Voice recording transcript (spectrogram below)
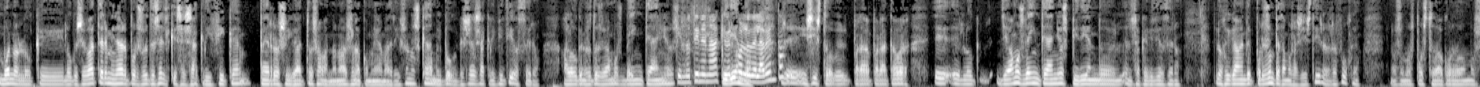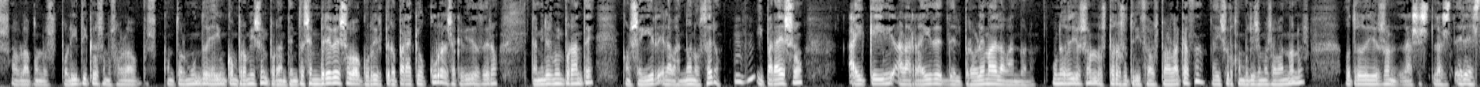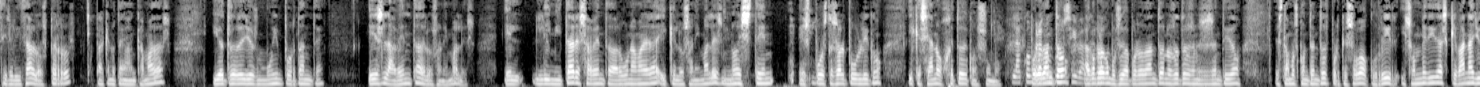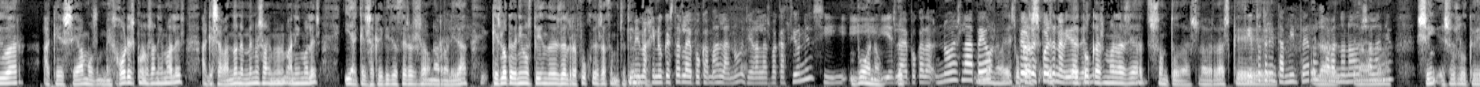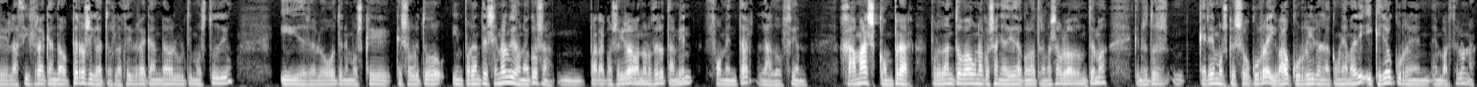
Bueno, lo que, lo que se va a terminar, por suerte, es el que se sacrifiquen perros y gatos abandonados en la Comunidad de Madrid. Eso nos queda muy poco, que es el sacrificio cero. Algo que nosotros llevamos 20 años. Que no tiene nada que ver con lo de la venta. Eh, insisto, eh, para, para acabar, eh, lo, llevamos 20 años pidiendo el, sacrificio cero. Lógicamente, por eso empezamos a asistir al refugio. Nos hemos puesto de acuerdo, hemos hablado con los políticos, hemos hablado pues, con todo el mundo y hay un compromiso importante. Entonces, en breve eso va a ocurrir, pero para que ocurra el sacrificio cero, también es muy importante conseguir el abandono cero. Y para eso hay que ir a la raíz del problema del abandono. Uno de ellos son los perros utilizados para la caza, de ahí surgen muchísimos abandonos. Otro de ellos son las, el esterilizar a los perros para que no tengan camadas. Y otro de ellos, muy importante, es la venta de los animales. El limitar esa venta de alguna manera y que los animales no estén expuestos al público y que sean objeto de consumo. La compra por lo tanto, compulsiva, la compra compulsiva. Por lo tanto, nosotros en ese sentido estamos contentos porque eso va a ocurrir y son medidas que van a ayudar a que seamos mejores con los animales, a que se abandonen menos animales y a que el sacrificio cero sea una realidad, que es lo que venimos pidiendo desde el refugio desde hace mucho tiempo. Me imagino que esta es la época mala, ¿no? Llegan las vacaciones y, y, es la época... ¿No es la peor? es peor después de Navidad. Épocas malas ya son todas, la verdad es que... ¿130.000 perros abandonados al año? Sí, eso es lo que la cifra que han dado, perros y gatos, la cifra que han dado el último estudio y desde luego tenemos que, que sobre todo, importante, se me ha olvidado una cosa, mm, para conseguir el abandono cero también fomentar la adopción jamás comprar. Por lo tanto, va una cosa añadida con la otra. Me hablado de un tema que nosotros queremos que eso ocurra y va a ocurrir en la Comunidad de Madrid y que ya ocurre en, Barcelona.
